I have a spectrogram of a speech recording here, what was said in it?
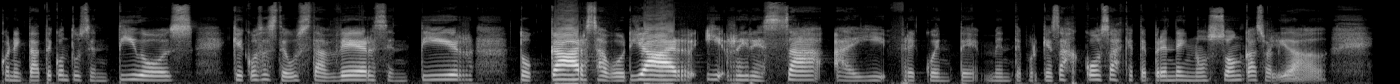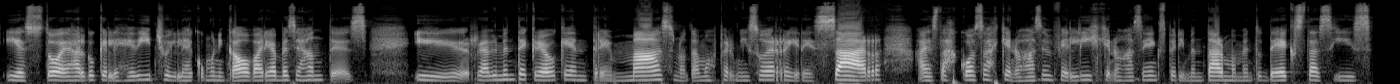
Conectate con tus sentidos, qué cosas te gusta ver, sentir, tocar, saborear y regresar ahí frecuentemente, porque esas cosas que te prenden no son casualidad. Y esto es algo que les he dicho y les he comunicado varias veces antes. Y realmente creo que entre más nos damos permiso de regresar a estas cosas que nos hacen feliz, que nos hacen experimentar momentos de éxtasis,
